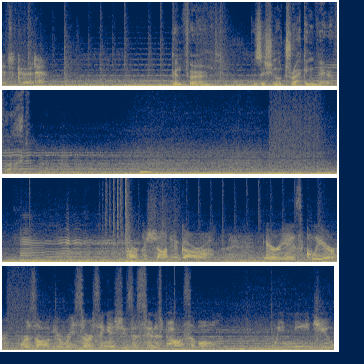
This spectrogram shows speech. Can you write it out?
It's good. Confirmed. Positional tracking verified. Khar-Kushan Hiigara. Area is clear. Resolve your resourcing issues as soon as possible. We need you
